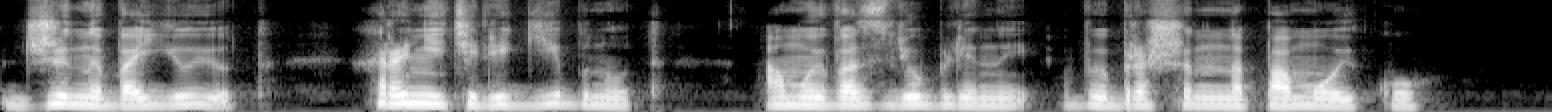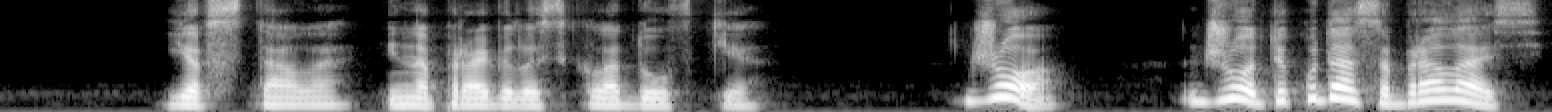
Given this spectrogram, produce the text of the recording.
Джины воюют, хранители гибнут, а мой возлюбленный выброшен на помойку. Я встала и направилась к кладовке. «Джо! Джо, ты куда собралась?»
